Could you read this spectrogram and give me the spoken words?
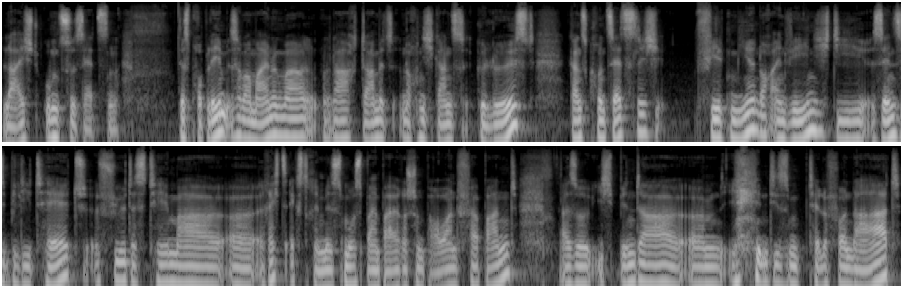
leicht umzusetzen. Das Problem ist aber meiner Meinung nach damit noch nicht ganz gelöst. Ganz grundsätzlich fehlt mir noch ein wenig die Sensibilität für das Thema äh, Rechtsextremismus beim Bayerischen Bauernverband. Also ich bin da ähm, in diesem Telefonat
